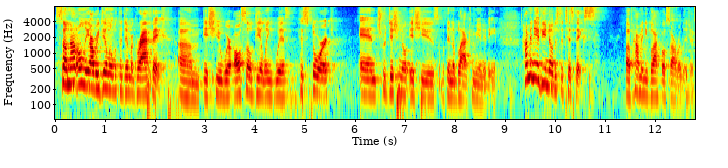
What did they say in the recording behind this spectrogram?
So not only are we dealing with the demographic um, issue, we're also dealing with historic and traditional issues within the black community. How many of you know the statistics of how many black folks are religious?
